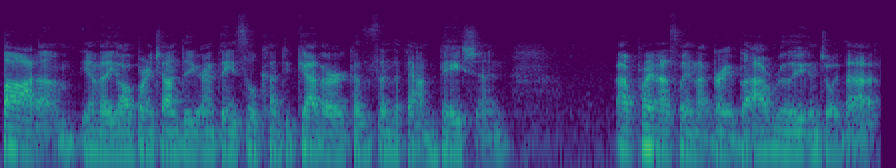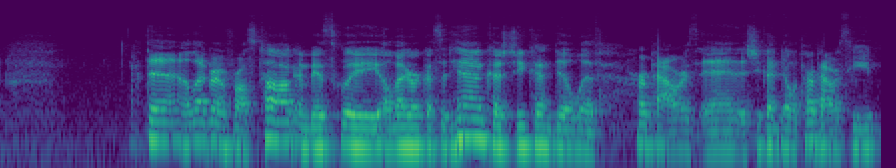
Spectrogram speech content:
bottom. You know, that y'all branch out and do your own thing, you still come together because it's in the foundation. I'm probably not explaining that great, but I really enjoyed that. Then Allegra and Frost talk, and basically Allegra at him because she couldn't deal with her powers, and if she couldn't deal with her powers, he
